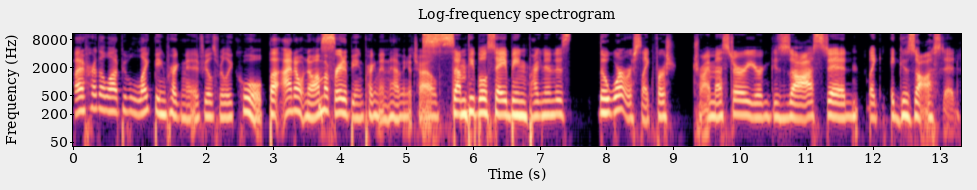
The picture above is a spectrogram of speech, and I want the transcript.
But I've heard that a lot of people like being pregnant. It feels really cool. But I don't know. I'm afraid of being pregnant and having a child. Some people say being pregnant is the worst. Like first trimester, you're exhausted, like exhausted.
